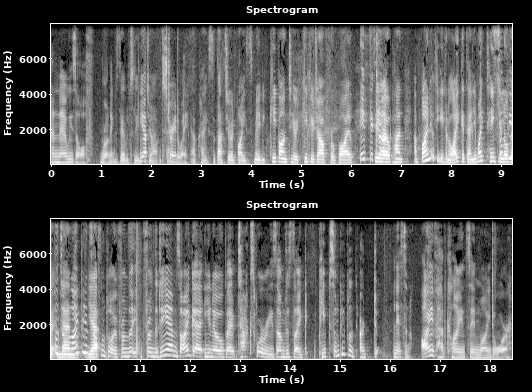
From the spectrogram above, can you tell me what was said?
and now he's off running. he was able to leave Yep, the job straight then. away. Okay, so that's your advice. Maybe keep on to your keep your job for a while. If you see how can. it pans, and find out if you even like it. Then you might think Some you love people it, and don't then like being yeah, self-employed. From the from the DMs I get, you know, about tax worries, I'm just like, peop, some people are. Listen, I've had clients in my door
